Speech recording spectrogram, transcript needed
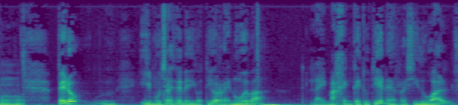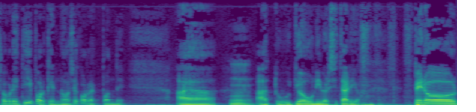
Mm. Pero, mm, y muchas veces me digo, tío, renueva la imagen que tú tienes residual sobre ti porque no se corresponde a, Mm. a tu yo universitario. Pero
